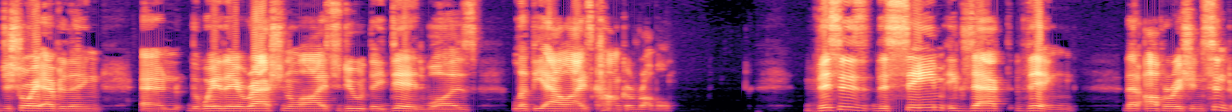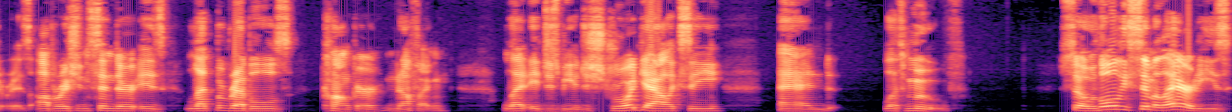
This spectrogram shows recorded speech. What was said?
destroy everything, and the way they rationalized to do what they did was let the Allies conquer rubble. This is the same exact thing that Operation Cinder is. Operation Cinder is let the rebels conquer nothing. Let it just be a destroyed galaxy and let's move. So, with all these similarities,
